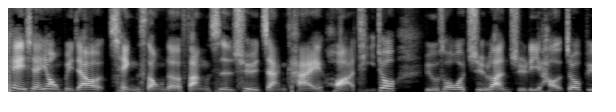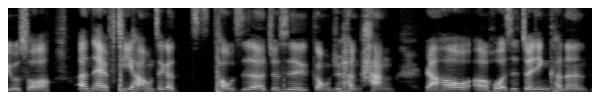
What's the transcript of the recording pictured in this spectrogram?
可以先用比较轻松的方式去展开话题。就比如说我举乱举例好，就比如说 NFT 好像这个投资的就是工具很夯，然后呃，或者是最近可能。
